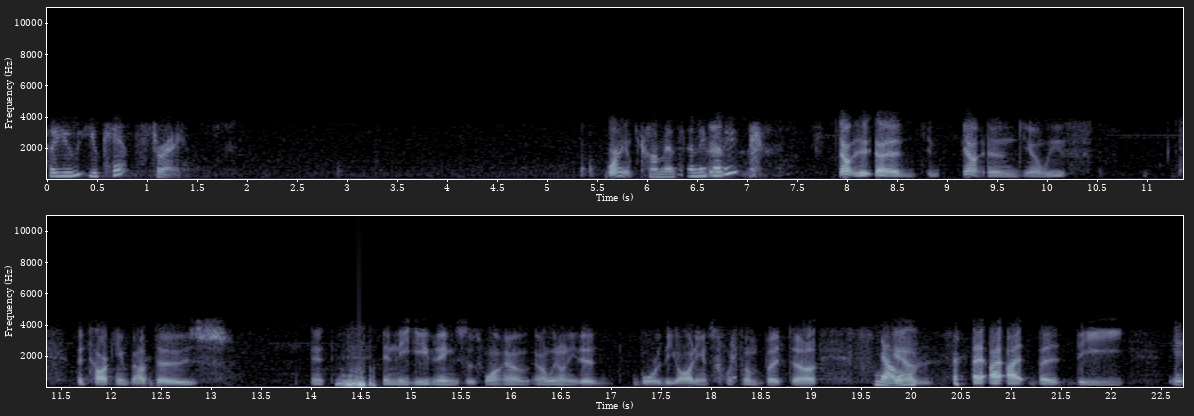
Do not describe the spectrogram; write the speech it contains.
so you you can't stray. Right. Comments, anybody? no, uh, yeah, and you know we've been talking about those in, in the evenings as well. Uh, we don't need to bore the audience with them, but uh, no, you know, I, I, I, but the you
